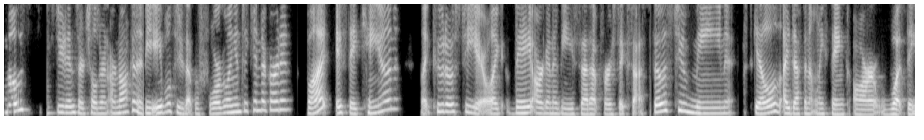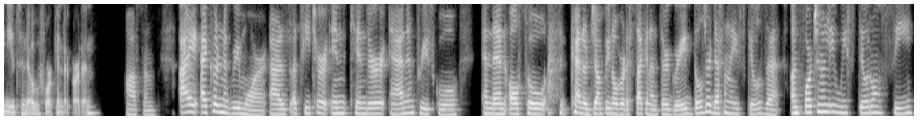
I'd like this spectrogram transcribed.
most students or children are not going to be able to do that before going into kindergarten. But if they can, like kudos to you. Like they are going to be set up for success. Those two main skills I definitely think are what they need to know before kindergarten. Awesome. I I couldn't agree more as a teacher in kinder and in preschool and then also kind of jumping over to second and third grade. Those are definitely skills that unfortunately we still don't see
